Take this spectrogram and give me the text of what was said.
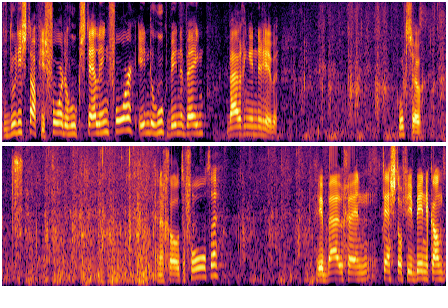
Dus doe die stapjes. Voor de hoek stelling, voor, in de hoek binnenbeen, buiging in de ribben. Goed zo. En een grote volte. Weer buigen en testen of je je binnenkant,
